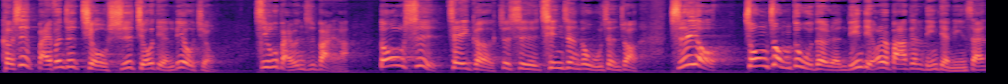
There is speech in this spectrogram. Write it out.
可是百分之九十九点六九，几乎百分之百啦，都是这个就是轻症跟无症状，只有。中重度的人零点二八跟零点零三，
